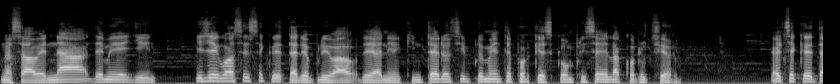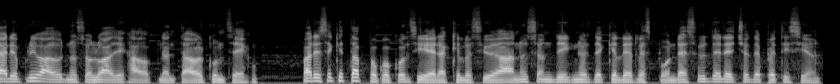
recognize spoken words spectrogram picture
no sabe nada de Medellín y llegó a ser secretario privado de Daniel Quintero simplemente porque es cómplice de la corrupción. El secretario privado no solo ha dejado plantado el consejo, parece que tampoco considera que los ciudadanos son dignos de que le responda a sus derechos de petición.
